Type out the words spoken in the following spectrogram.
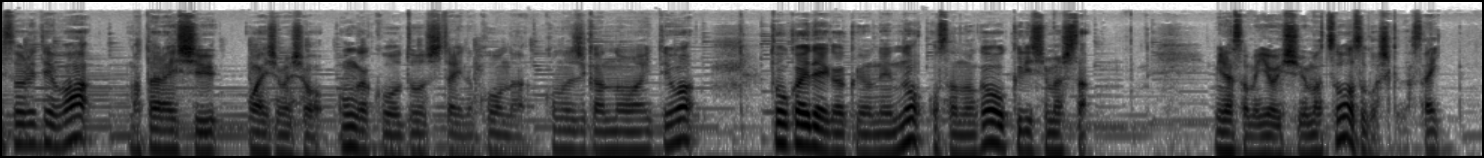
それではまた来週お会いしましょう。音楽をどうしたいのコーナー。この時間のお相手は東海大学4年の長野がお送りしました。皆様良い週末をお過ごしください。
